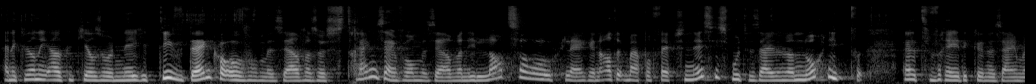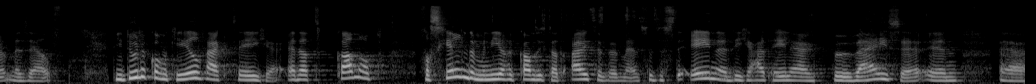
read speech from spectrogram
En ik wil niet elke keer zo negatief denken over mezelf en zo streng zijn voor mezelf en die lat zo hoog leggen en altijd maar perfectionistisch moeten zijn en dan nog niet eh, tevreden kunnen zijn met mezelf. Die doelen kom ik heel vaak tegen en dat kan op verschillende manieren kan zich dat uiten bij mensen. Dus de ene die gaat heel erg bewijzen in uh,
